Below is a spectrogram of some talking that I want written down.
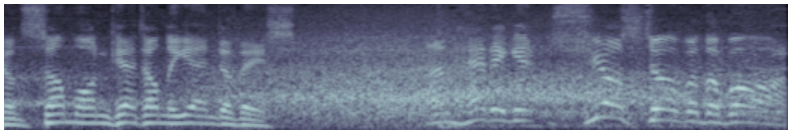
Can someone get on the end of this? And heading it just over the bar.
